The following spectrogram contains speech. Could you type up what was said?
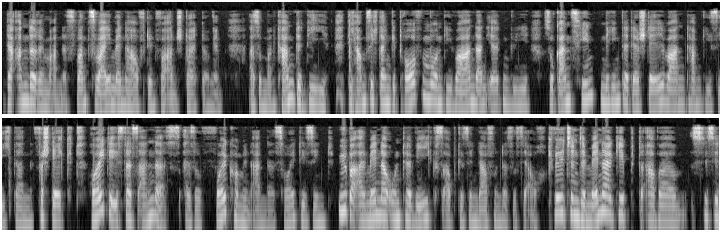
der andere Mann. Es waren zwei Männer auf den Veranstaltungen. Also man kannte die. Die haben sich dann getroffen und die waren dann irgendwie so ganz hinten hinter der Stellwand, haben die sich dann versteckt. Heute ist das anders, also vollkommen anders. Heute sind überall Männer unterwegs, abgesehen davon, dass es ja auch quiltende Männer gibt, aber sie sind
